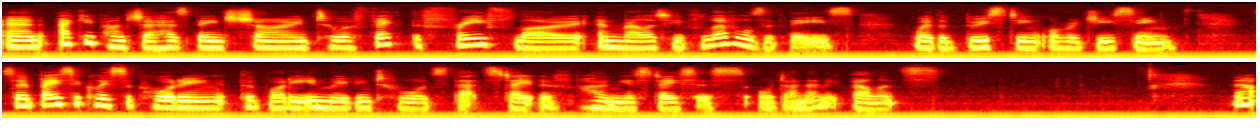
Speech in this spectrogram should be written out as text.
and acupuncture has been shown to affect the free flow and relative levels of these, whether boosting or reducing. So, basically, supporting the body in moving towards that state of homeostasis or dynamic balance. Now,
